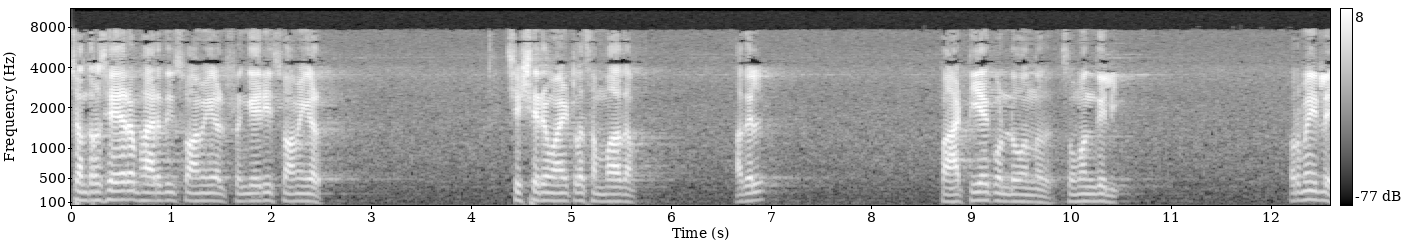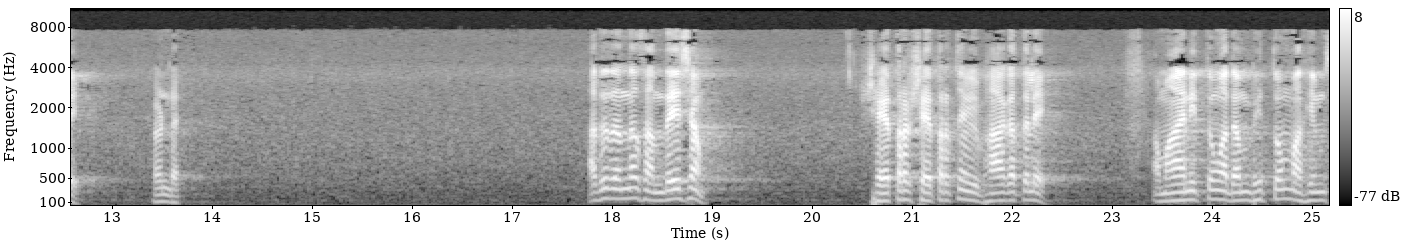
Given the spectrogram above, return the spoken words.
ചന്ദ്രശേഖര ഭാരതി സ്വാമികൾ ശൃംഗേരി സ്വാമികൾ ശിഷ്യരുമായിട്ടുള്ള സംവാദം. അതിൽ പാട്ടിയെ കൊണ്ടുവന്നത് സുമംഗലി. ഓർമ്മയില്ലേ? ഉണ്ട്. അത് തന്ന സന്ദേശം. ക്ഷേത്ര ക്ഷേത്രജ്ഞ വിഭാഗത്തിലെ അമാനിത്വം അദംഭിത്വം അഹിംസ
